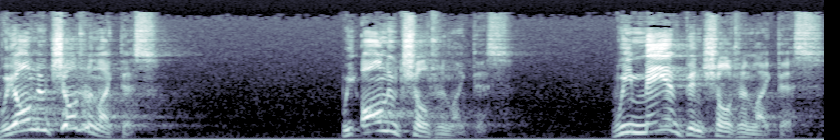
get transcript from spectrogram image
We all knew children like this. We all knew children like this. We may have been children like this.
